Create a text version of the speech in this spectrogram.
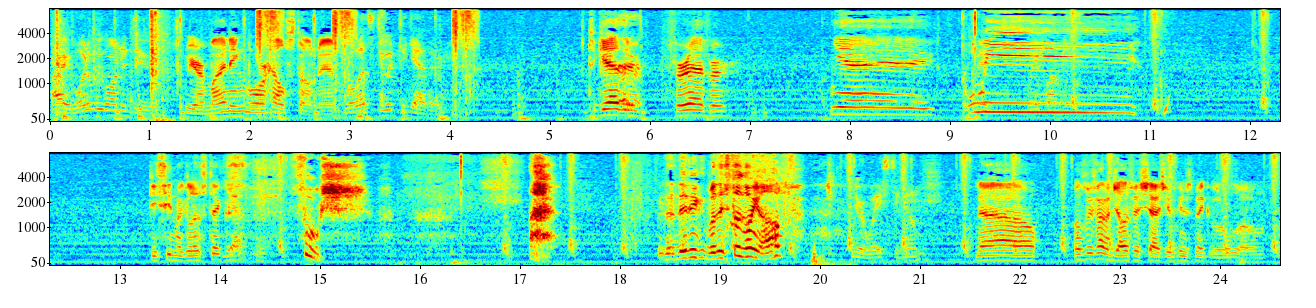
Alright, what do we want to do? We are mining more Hellstone, man. Well, let's do it together. Together, forever. Yay! Wee! Do you see my glow sticks? Yeah. Foosh! They didn't- were they still going up? You're wasting them. No. Once we find a jellyfish statue, we can just make oodles of them.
